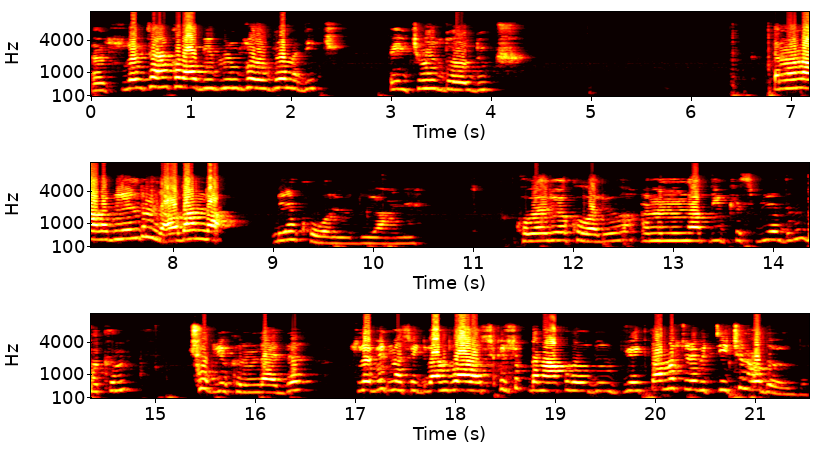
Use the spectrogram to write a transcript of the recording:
Yani süre bitene kadar birbirimizi öldüremedik. Ve ikimiz de öldük. Ben onu alabilirdim de adam da beni kovalıyordu yani. Kovalıyor kovalıyor. Hemen önüne atlayıp kesebilirdim. Bakın çok yakınındaydı. Süre bitmeseydi ben duvara sıkışıp ben aklı öldürecekti ama süre bittiği için o da öldü.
